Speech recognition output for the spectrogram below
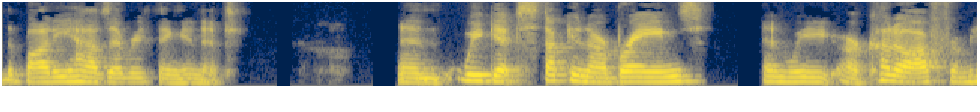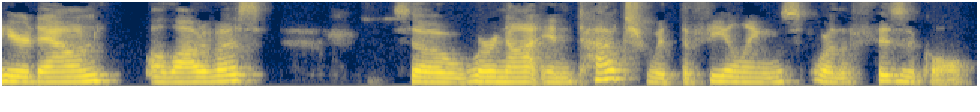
The body has everything in it. And we get stuck in our brains and we are cut off from here down, a lot of us. So we're not in touch with the feelings or the physical.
